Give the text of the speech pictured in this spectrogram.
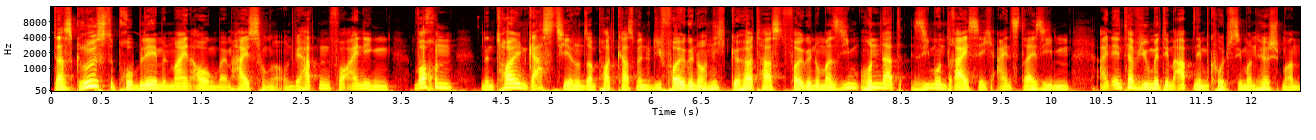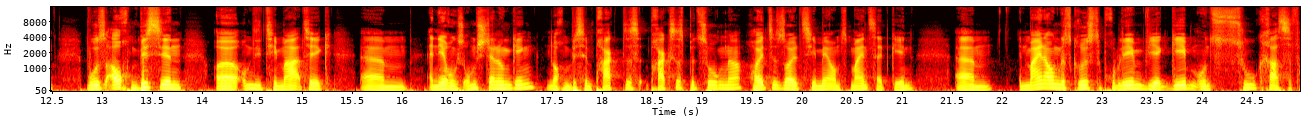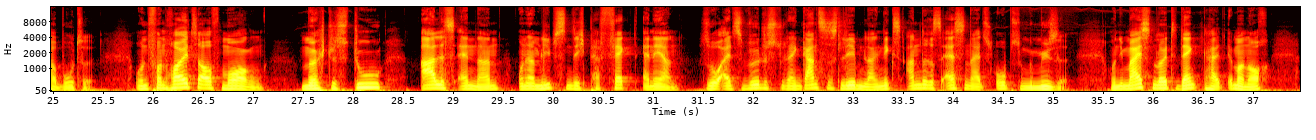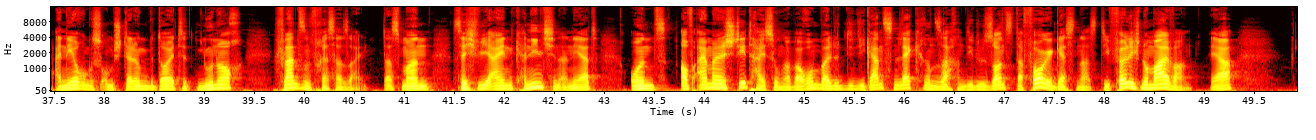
das größte Problem in meinen Augen beim Heißhunger, und wir hatten vor einigen Wochen einen tollen Gast hier in unserem Podcast, wenn du die Folge noch nicht gehört hast, Folge Nummer 137, 137, ein Interview mit dem Abnehmcoach Simon Hirschmann, wo es auch ein bisschen äh, um die Thematik ähm, Ernährungsumstellung ging, noch ein bisschen praxis, praxisbezogener. Heute soll es hier mehr ums Mindset gehen. Ähm, in meinen Augen das größte Problem, wir geben uns zu krasse Verbote. Und von heute auf morgen möchtest du alles ändern und am liebsten dich perfekt ernähren. So als würdest du dein ganzes Leben lang nichts anderes essen als Obst und Gemüse. Und die meisten Leute denken halt immer noch, Ernährungsumstellung bedeutet nur noch Pflanzenfresser sein. Dass man sich wie ein Kaninchen ernährt und auf einmal entsteht Heißhunger. Warum? Weil du dir die ganzen leckeren Sachen, die du sonst davor gegessen hast, die völlig normal waren, ja,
